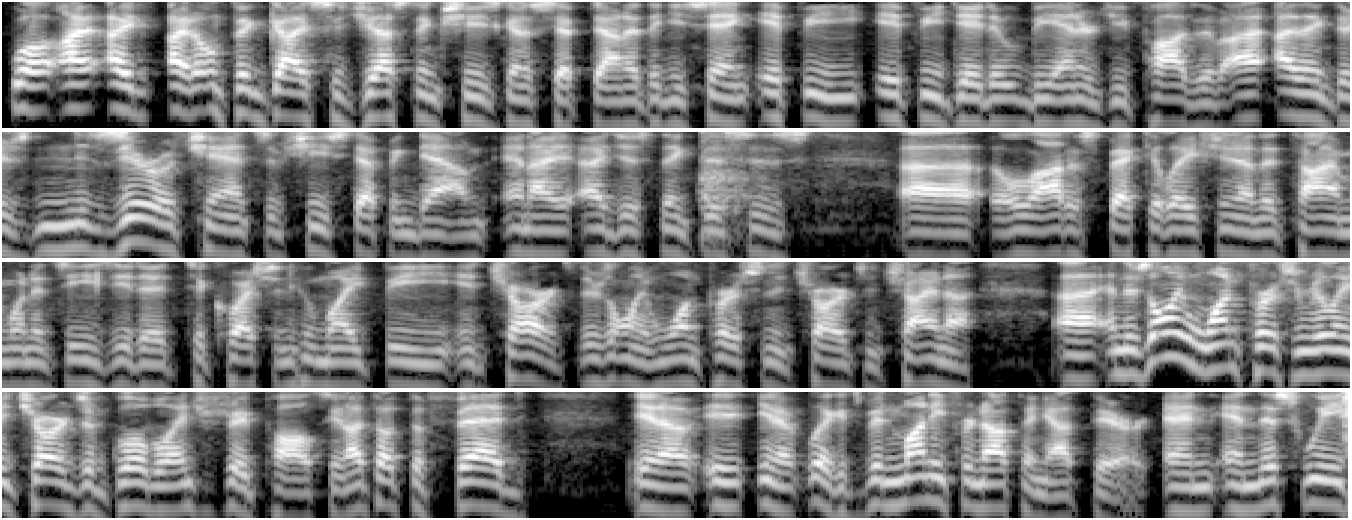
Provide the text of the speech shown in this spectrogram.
Well, I, I, I, don't think Guy's suggesting Xi's going to step down. I think he's saying if he if he did, it would be energy positive. I, I think there's zero chance of Xi stepping down, and I, I just think this is uh, a lot of speculation at a time when it's easy to, to question who might be in charge. There's only one person in charge in China, uh, and there's only one person really in charge of global interest rate policy. And I thought the Fed you know, it, you know, look, it's been money for nothing out there. And and this week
